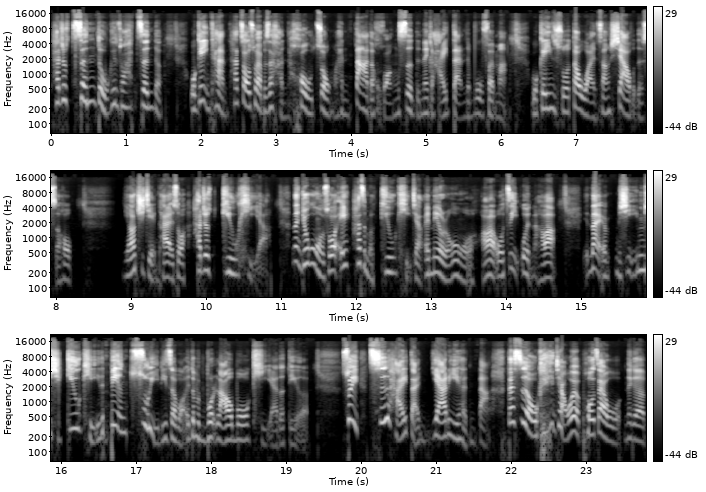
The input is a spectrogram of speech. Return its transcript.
它就真的，我跟你说，它真的，我给你看，它照出来不是很厚重嘛，很大的黄色的那个海胆的部分嘛，我跟你说到晚上下午的时候，你要去剪开的时候，它就 guilty 啊。那你就问我说，诶、欸，它怎么 guilty 这样？诶、没有人问我，好吧，我自己问了，好不好？那也不是不是 guilty，变醉，你知道不？都不老不起啊，都第二。所以吃海胆压力很大。但是我跟你讲，我有 po 在我那个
